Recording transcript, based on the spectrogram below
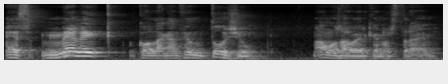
Es Melik con la canción Tuju. Vamos a ver qué nos traen.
